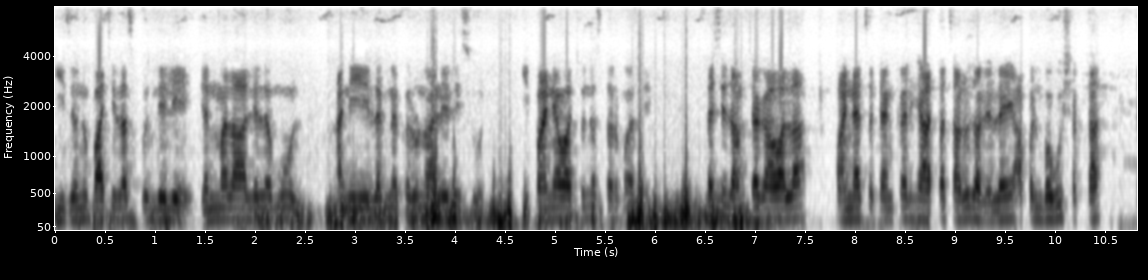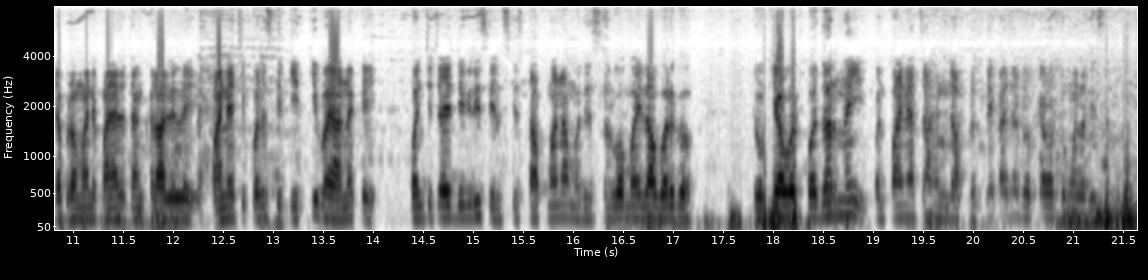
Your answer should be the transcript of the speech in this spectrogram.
ही जणू पाचीलाच पुजलेली आहे. जन्माला आलेलं मूल आणि लग्न करून आलेली सून ही पाण्या वाचूनच तर मरते. तसेच आमच्या गावाला पाण्याचं टँकर हे आता चालू झालेलं आहे. आपण बघू शकता त्याप्रमाणे पाण्याचं टँकर आलेलं आहे. पाण्याची परिस्थिती इतकी भयानक आहे. पंचेचाळीस डिग्री सेल्सिअस तापमानामध्ये सर्व महिला वर्ग डोक्यावर पदर नाही पण पाण्याचा हंडा प्रत्येकाच्या डोक्यावर तुम्हाला दिसत नाही.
